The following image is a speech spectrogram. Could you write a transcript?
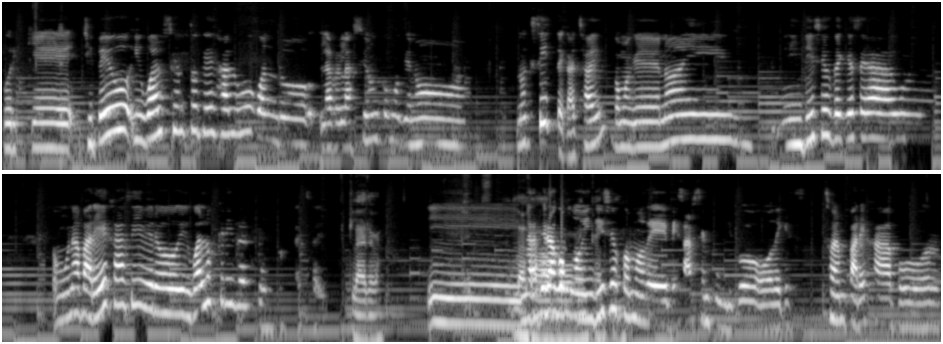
Porque chipeo igual siento que es algo cuando la relación como que no, no existe, ¿cachai? Como que no hay indicios de que sea un- como una pareja así, pero igual los queréis ver juntos, ¿cachai? Claro. Y Las me refiero a como indicios como de besarse en público o de que son pareja por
